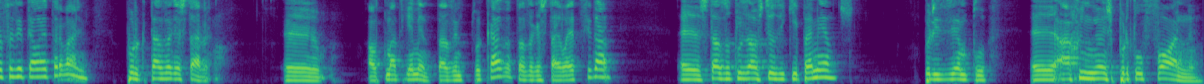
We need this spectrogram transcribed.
a fazer teletrabalho, porque estás a gastar uh, automaticamente, estás em tua casa, estás a gastar eletricidade, estás a utilizar os teus equipamentos. Por exemplo, há reuniões por telefone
